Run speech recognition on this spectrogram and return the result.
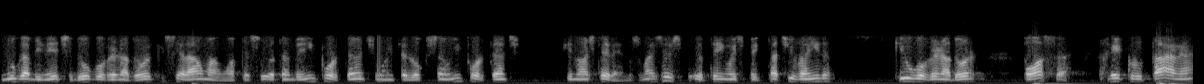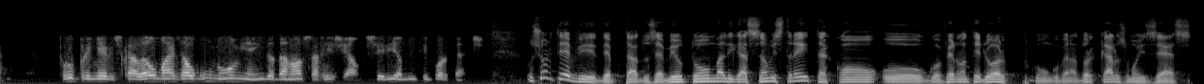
no gabinete do governador, que será uma, uma pessoa também importante, uma interlocução importante que nós teremos. Mas eu, eu tenho uma expectativa ainda que o governador possa recrutar, né, para o primeiro escalão mais algum nome ainda da nossa região, que seria muito importante. O senhor teve, deputado Zé Milton, uma ligação estreita com o governo anterior, com o governador Carlos Moisés.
